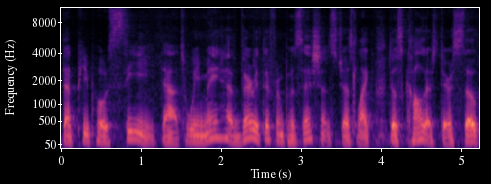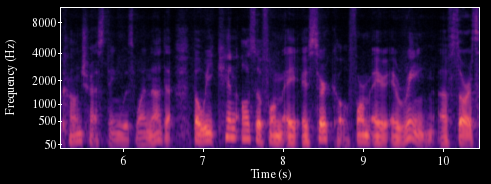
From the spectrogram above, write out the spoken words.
that people see that we may have very different positions, just like those colors, they're so contrasting with one another. But we can also form a, a circle, form a, a ring of sorts,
